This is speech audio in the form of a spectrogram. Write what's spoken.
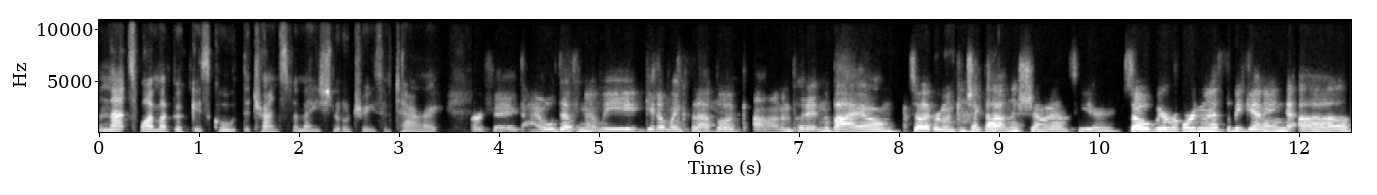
And that's why my book is called The Transformational Truth of Tarot. Perfect. I will definitely get a link for that book um, and put it in the bio so everyone can check that out in the show notes here. So we're recording this the beginning of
